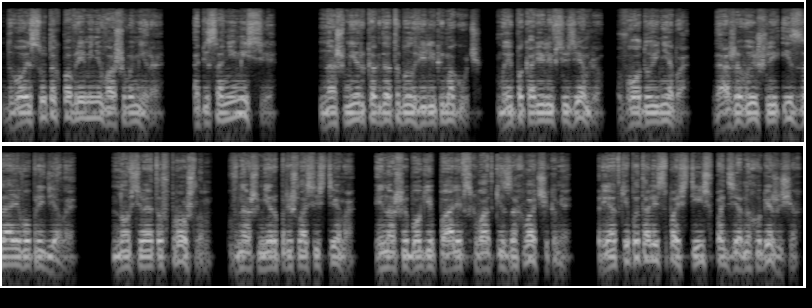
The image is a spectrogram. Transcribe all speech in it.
Двое суток по времени вашего мира. Описание миссии. Наш мир когда-то был велик и могуч. Мы покорили всю землю, воду и небо. Даже вышли из-за его пределы. Но все это в прошлом. В наш мир пришла система, и наши боги пали в схватке с захватчиками. Предки пытались спастись в подземных убежищах.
